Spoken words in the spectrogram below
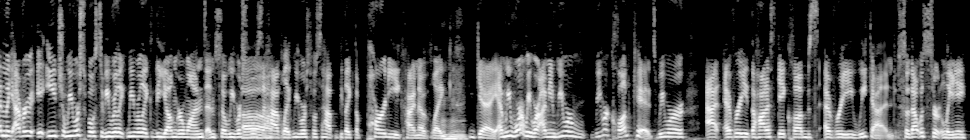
and like every each we were supposed to be we were like we were like the younger ones, and so we were supposed Oh. to have like we were supposed to have be like the party kind of like Mm-hmm. gay, and we were we were I mean we were we were club kids. We were at every the hottest gay clubs every weekend, so that was certainly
